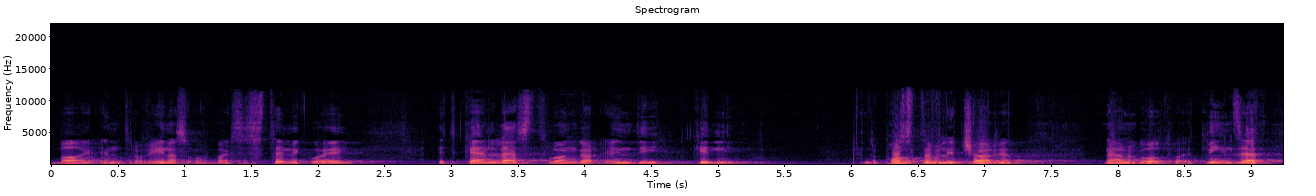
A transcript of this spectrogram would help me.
by intravenous or by systemic way, it can last longer in the kidney, the positively charged nanogold. It means that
